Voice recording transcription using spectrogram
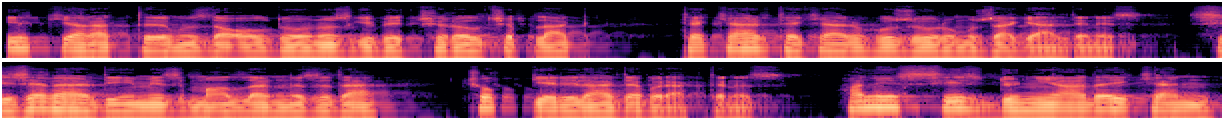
ilk yarattığımızda olduğunuz gibi çırılçıplak teker teker huzurumuza geldiniz. Size verdiğimiz mallarınızı da çok gerilerde bıraktınız. Hani siz dünyadayken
